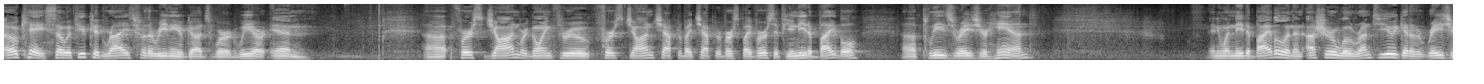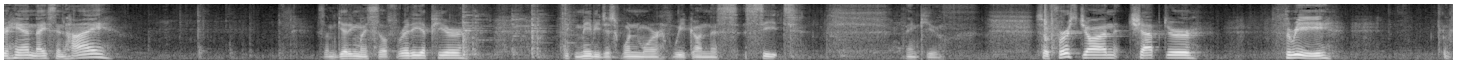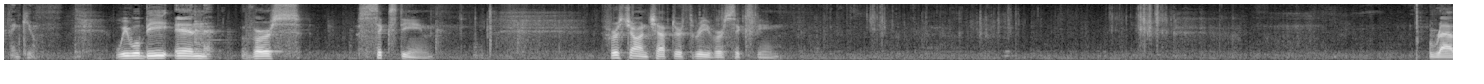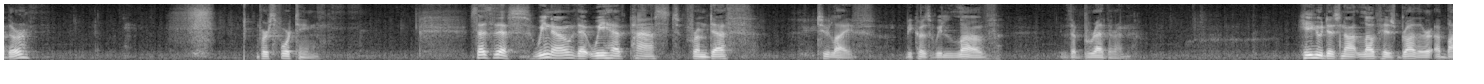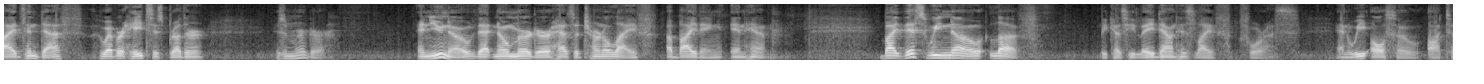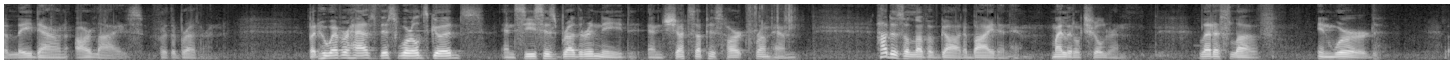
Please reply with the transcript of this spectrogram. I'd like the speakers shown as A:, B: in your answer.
A: Okay, so if you could rise for the reading of God's word, we are in uh, First John. We're going through First John, chapter by chapter, verse by verse. If you need a Bible, uh, please raise your hand. Anyone need a Bible? And an usher will run to you. You got to raise your hand nice and high. So I'm getting myself ready up here. I think maybe just one more week on this seat. Thank you. So, First John chapter 3. Oh, thank you. We will be in verse 16. 1 John chapter 3 verse 16. Rather, verse 14 says this We know that we have passed from death to life because we love the brethren. He who does not love his brother abides in death. Whoever hates his brother is a murderer. And you know that no murderer has eternal life abiding in him. By this we know love, because he laid down his life for us and we also ought to lay down our lives for the brethren. But whoever has this world's goods and sees his brother in need and shuts up his heart from him, how does the love of God abide in him? My little children, let us love in word.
